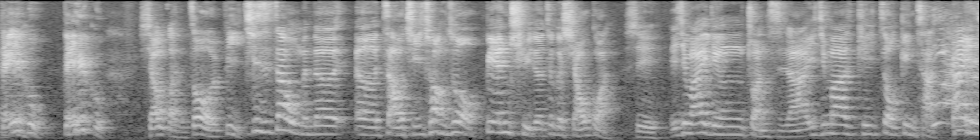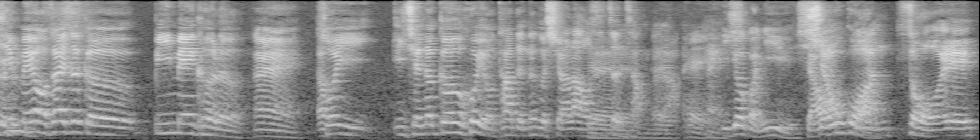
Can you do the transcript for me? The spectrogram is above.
第一股，第一股，小管做为 B，，其实，在我们的呃早期创作编曲的这个小管，是。已经嘛已经转职啊，已经嘛可以做警察，他已经没有在这个 B maker 了，哎，所以以前的歌会有他的那个 shout out 是正常的啦，一个管义语，小管走 A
